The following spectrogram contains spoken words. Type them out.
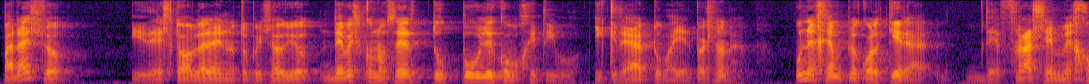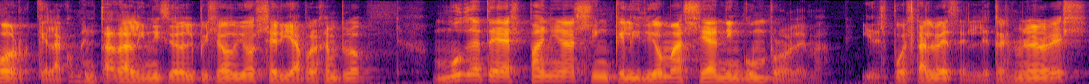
Para eso, y de esto hablaré en otro episodio, debes conocer tu público objetivo y crear tu buyer persona. Un ejemplo cualquiera de frase mejor que la comentada al inicio del episodio sería, por ejemplo, múdate a España sin que el idioma sea ningún problema. Y después tal vez en letras menores,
